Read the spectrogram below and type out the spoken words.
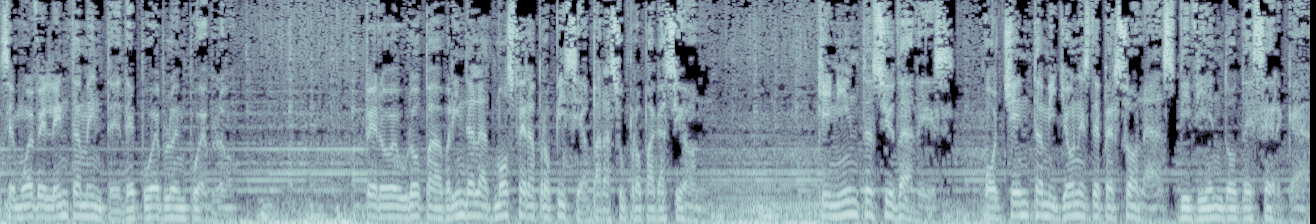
Se mueve lentamente de pueblo en pueblo. Pero Europa brinda la atmósfera propicia para su propagación. 500 ciudades, 80 millones de personas viviendo de cerca.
